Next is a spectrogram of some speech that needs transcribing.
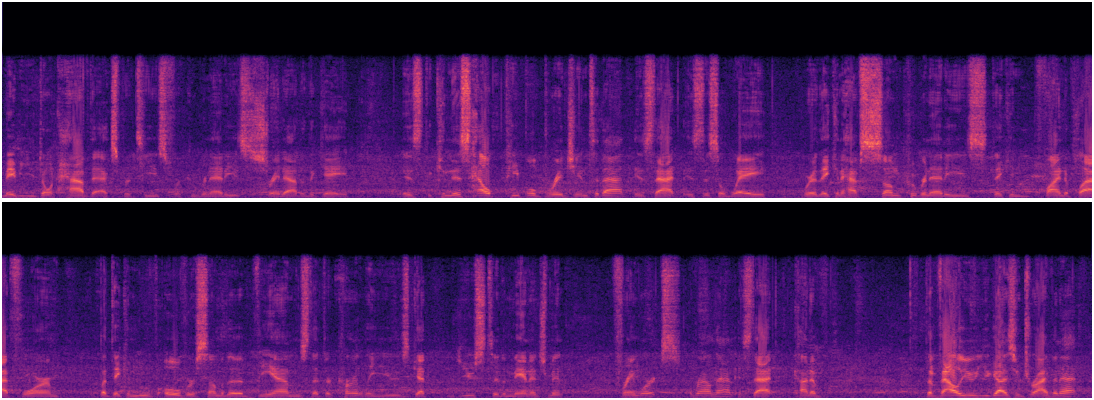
maybe you don't have the expertise for Kubernetes straight out of the gate. Is, can this help people bridge into that? Is that, is this a way where they can have some Kubernetes, they can find a platform, but they can move over some of the VMs that they're currently used, get used to the management frameworks around that? Is that kind of the value you guys are driving at?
